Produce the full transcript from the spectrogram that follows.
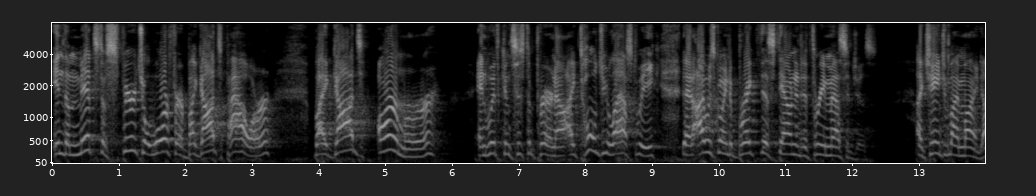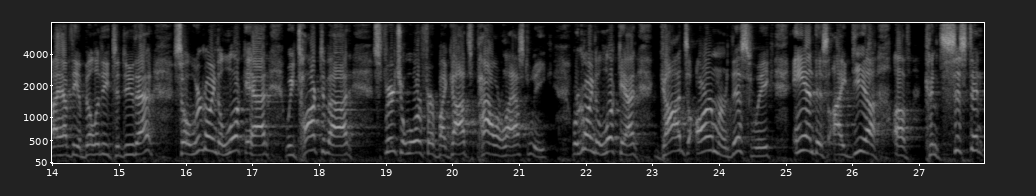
in the midst of spiritual warfare by God's power, by God's armor, and with consistent prayer. Now, I told you last week that I was going to break this down into three messages. I changed my mind. I have the ability to do that. So we're going to look at, we talked about spiritual warfare by God's power last week. We're going to look at God's armor this week and this idea of consistent,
